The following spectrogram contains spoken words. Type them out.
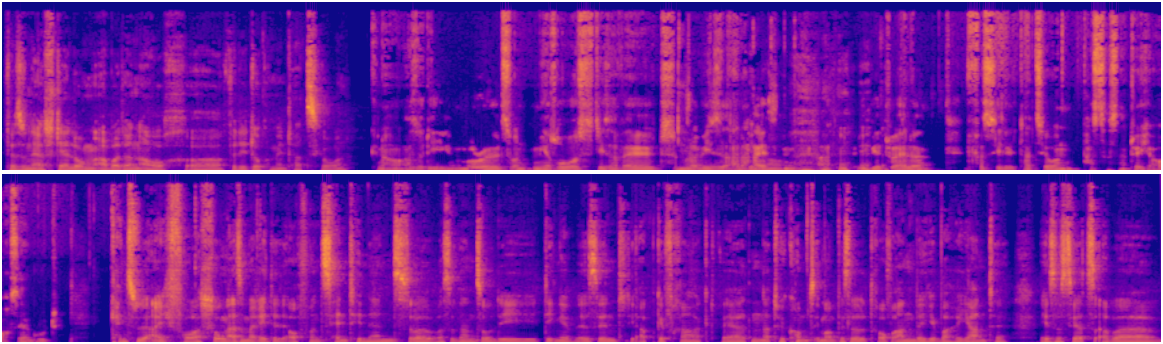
für so eine Erstellung, aber dann auch äh, für die Dokumentation. Genau, also die Murals und Miros dieser Welt oder wie sie alle genau. heißen, für die virtuelle Facilitation passt das natürlich auch sehr gut. Kennst du eigentlich Forschung? Also man redet auch von Sentinence, was dann so die Dinge sind, die abgefragt werden. Natürlich kommt es immer ein bisschen drauf an, welche Variante ist es jetzt, aber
